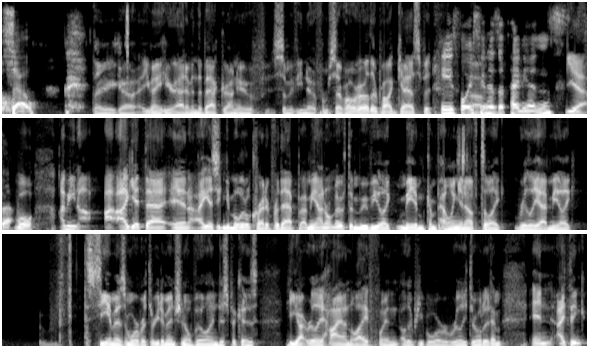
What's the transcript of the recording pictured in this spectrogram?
So there you go. You might hear Adam in the background, who some of you know from several other podcasts, but he's voicing um, his opinions. Yeah. So. Well, I mean, I, I, get that, and I guess you can give him a little credit for that. But I mean, I don't know if the movie like made him compelling enough to like really have me like see him as more of a three dimensional villain, just because he got really high on life when other people were really thrilled at him. And I think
